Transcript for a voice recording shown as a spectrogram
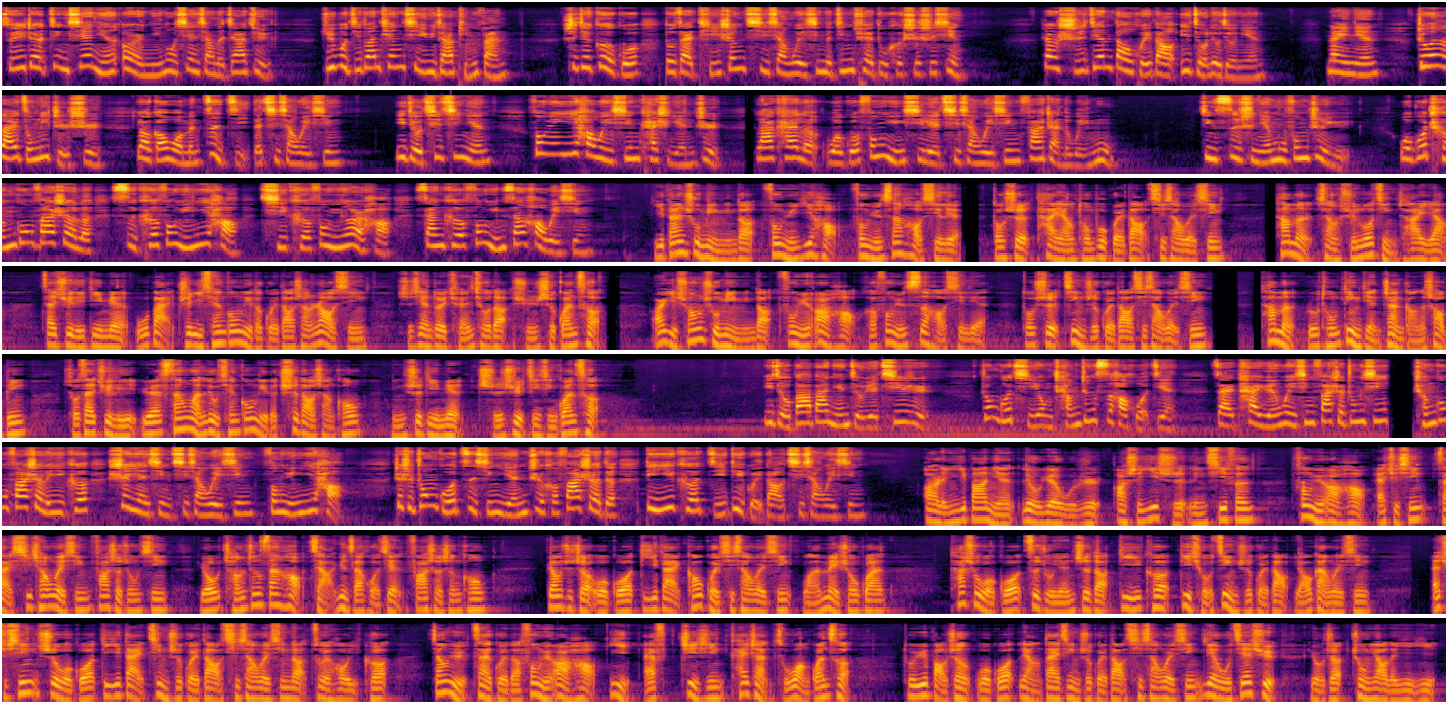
随着近些年厄尔尼诺现象的加剧，局部极端天气愈加频繁，世界各国都在提升气象卫星的精确度和实时性。让时间倒回到一九六九年，那一年，周恩来总理指示要搞我们自己的气象卫星。一九七七年，风云一号卫星开始研制，拉开了我国风云系列气象卫星发展的帷幕。近四十年，沐风栉雨。我国成功发射了四颗风云一号、七颗风云二号、三颗风云三号卫星。以单数命名的风云一号、风云三号系列都是太阳同步轨道气象卫星，它们像巡逻警察一样，在距离地面五百至一千公里的轨道上绕行，实现对全球的巡视观测。而以双数命名的风云二号和风云四号系列都是静止轨道气象卫星，它们如同定点站岗的哨兵。所在距离约三万六千公里的赤道上空，凝视地面，持续进行观测。一九八八年九月七日，中国启用长征四号火箭，在太原卫星发射中心成功发射了一颗试验性气象卫星“风云一号”，这是中国自行研制和发射的第一颗极地轨道气象卫星。二零一八年六月五日二十一时零七分。风云二号 H 星在西昌卫星发射中心由长征三号甲运载火箭发射升空，标志着我国第一代高轨气象卫星完美收官。它是我国自主研制的第一颗地球静止轨道遥感卫星。H 星是我国第一代静止轨道气象卫星的最后一颗，将与在轨的风云二号 E、F、G 星开展组网观测，对于保证我国两代静止轨道气象卫星业务接续。有着重要的意义。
